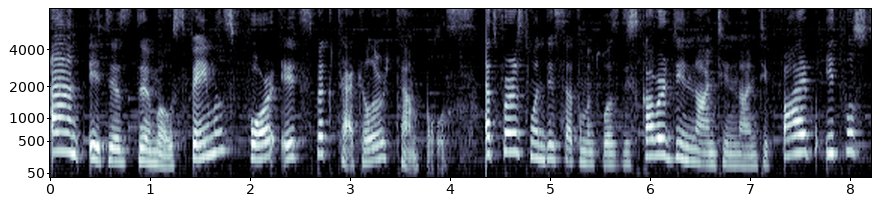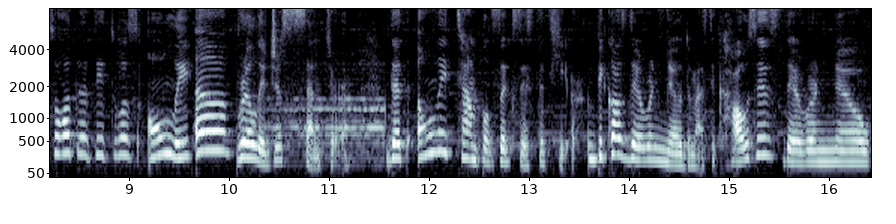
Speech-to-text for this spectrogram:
and it is the most famous for its spectacular temples. At first, when this settlement was discovered in 1995, it was thought that it was only a religious center that only temples existed here because there were no domestic houses, there were no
